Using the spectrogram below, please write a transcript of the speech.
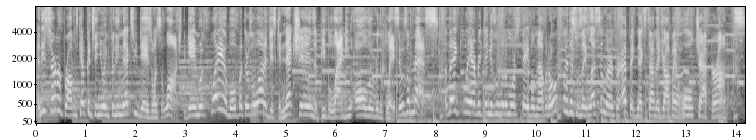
And these server problems kept continuing for the next few days once it launched. The game was playable, but there was a lot of disconnections and people lagging all over the place. It was a mess. Thankfully, everything is a little more stable now, but hopefully this was a lesson learned for Epic next time they drop a whole chapter on us.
